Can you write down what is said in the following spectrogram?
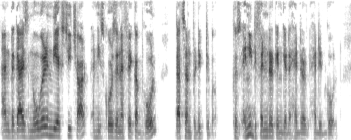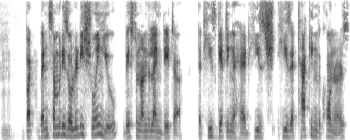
and the guy's nowhere in the xG chart and he scores an FA Cup goal, that's unpredictable because any defender can get a header headed goal. Mm-hmm. But when somebody's already showing you based on underlying data that he's getting ahead, he's he's attacking the corners,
